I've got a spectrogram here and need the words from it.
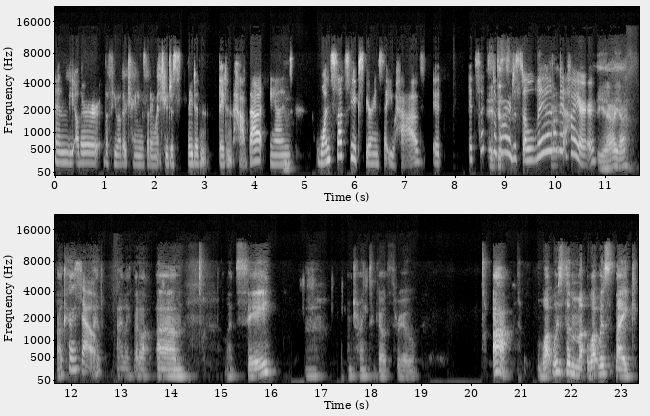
and the other the few other trainings that i went to just they didn't they didn't have that. And Mm. Once that's the experience that you have it it sets It the just- bar just a little bit higher Yeah, yeah. Okay. So- I, I like that a lot. Um, let's see. Uh, I'm trying to go through. Ah, what was the what was like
